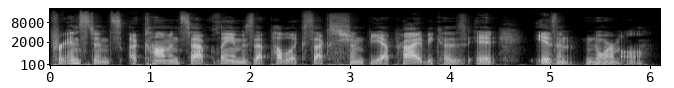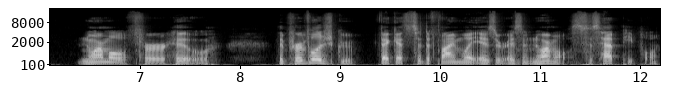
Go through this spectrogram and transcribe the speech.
For instance, a common SAP claim is that public sex shouldn't be at Pride because it isn't normal. Normal for who? The privileged group that gets to define what is or isn't normal, cishet people.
